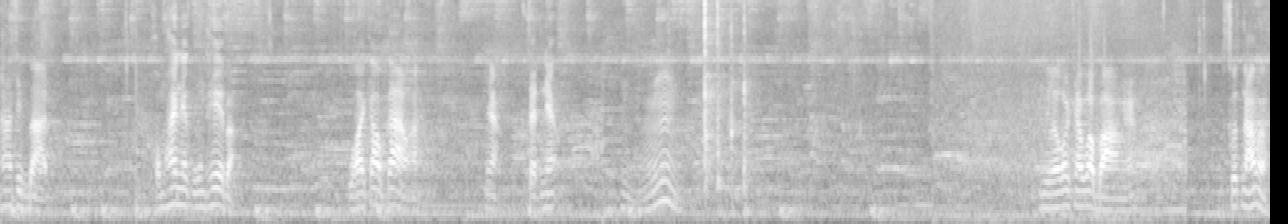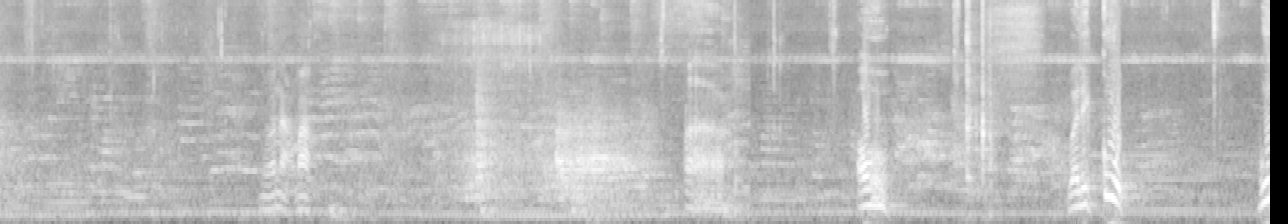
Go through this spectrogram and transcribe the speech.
ห้าสิบบาท ผมให้ในกรุงเทพอะร้อยเก้าเก้าอะ เนี่ยเซตเนี้ยอื้อหือเนื้อก็ใช้ว่าบางนะซดน้ำเหรอ เนื้อหนามากอ่าโอ้ very good วู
